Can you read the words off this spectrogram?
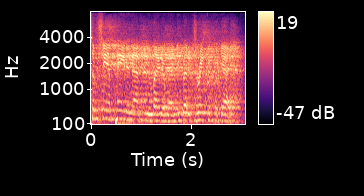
Some champagne in that for you later, man. You better drink and forget.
